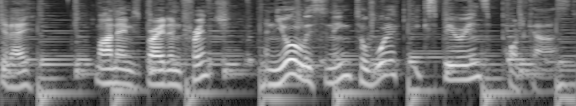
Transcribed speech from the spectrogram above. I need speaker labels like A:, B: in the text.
A: G'day, my name's Braden French, and you're listening to Work Experience Podcast.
